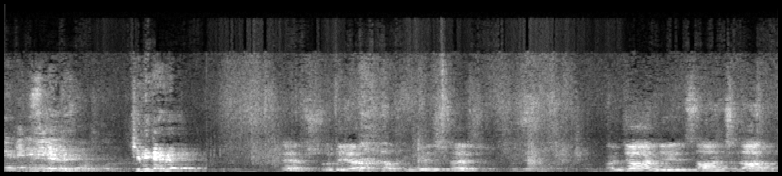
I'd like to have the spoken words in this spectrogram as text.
Evi. Kimin evi? Evet, şuraya bakın gençler. Önce hangi sanatçıdan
